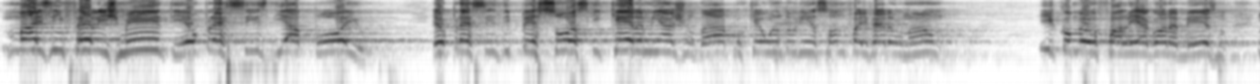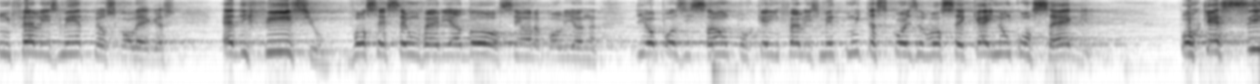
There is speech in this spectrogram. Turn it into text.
Mas infelizmente eu preciso de apoio, eu preciso de pessoas que queiram me ajudar, porque o Andorinha só não faz verão não. E como eu falei agora mesmo, infelizmente, meus colegas, é difícil você ser um vereador, senhora Poliana, de oposição, porque infelizmente muitas coisas você quer e não consegue. Porque se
